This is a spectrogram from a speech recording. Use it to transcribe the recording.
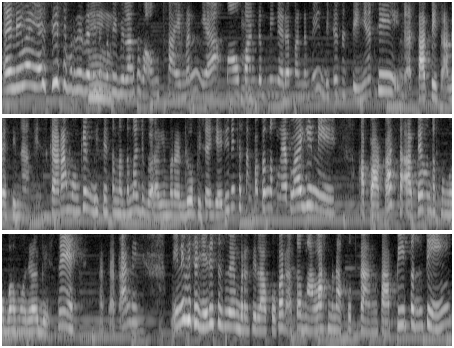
Anyway ya sih seperti tadi Hmm. seperti bilang sama Om Simon ya mau Hmm. pandemi nggak ada pandemi bisnis mestinya sih nggak statis alias dinamis. Sekarang mungkin bisnis teman-teman juga lagi meredup bisa jadi ini kesempatan untuk lihat lagi nih apakah saatnya untuk mengubah model bisnis katakan nih ini bisa jadi sesuatu yang berarti dilakukan atau malah menakutkan tapi penting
